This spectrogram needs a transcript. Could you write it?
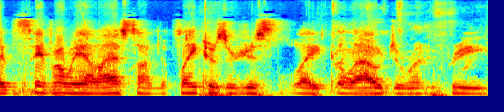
Had the same problem we had last time. The flankers are just like allowed to run free.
